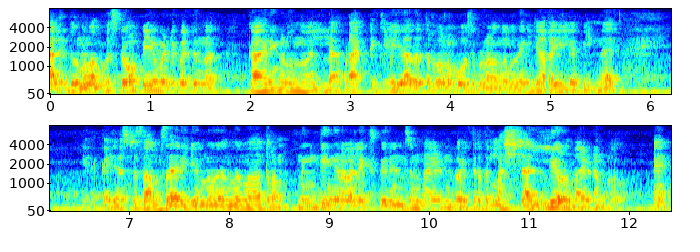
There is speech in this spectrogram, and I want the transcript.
അല്ല ഇതൊന്നും നമുക്ക് സ്റ്റോപ്പ് ചെയ്യാൻ വേണ്ടി പറ്റുന്ന കാര്യങ്ങളൊന്നും അല്ല. പ്രാക്ടിക്കലി അത് എത്രത്തോളം പോസിബിൾ ആണെന്നുള്ളത് എനിക്ക് അറിയില്ല പിന്നെ ഇതൊക്കെ ജസ്റ്റ് സംസാരിക്കുന്നു എന്ന് മാത്രം. നിങ്ങൾക്ക് ഇങ്ങനെ വല്ല എക്സ്പീരിയൻസ് ഉണ്ടായിട്ടുണ്ടോ? ഇത്തരത്തിലുള്ള ശല്യം ഉണ്ടായിട്ടുണ്ടോ? ഏഹ്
